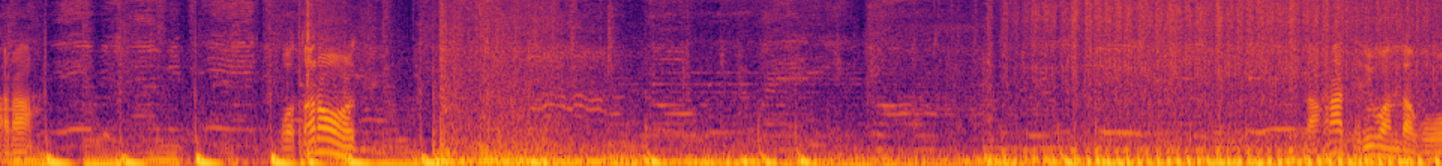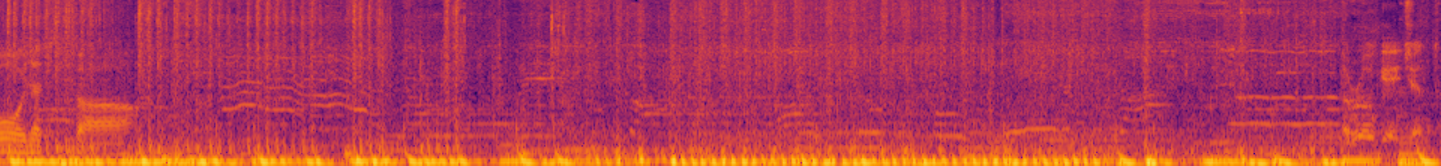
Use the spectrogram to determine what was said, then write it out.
알아. 뭐 따라오. 나 하나 데리고 간다고 이 자식아. A rogue agent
